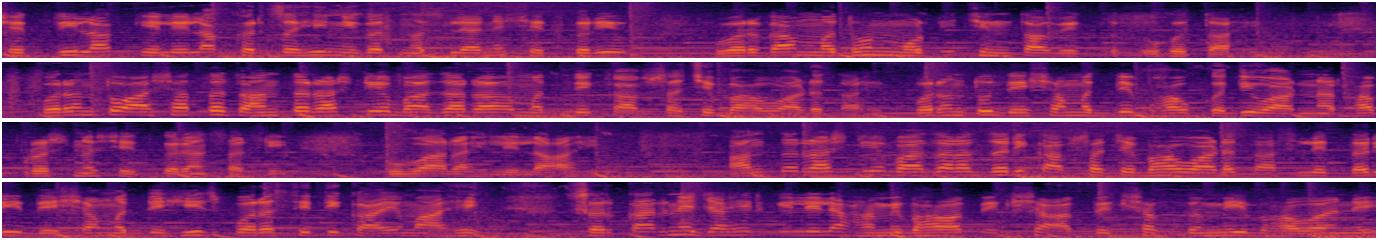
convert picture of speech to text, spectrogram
शेतीला केलेला खर्चही निघत नसल्याने शेतकरी वर्गामधून मोठी चिंता व्यक्त होत आहे. परंतु अशातच आंतरराष्ट्रीय बाजारामध्ये कापसाचे भाव वाढत आहेत. परंतु देशामध्ये भाव कधी वाढणार हा प्रश्न शेतकऱ्यांसाठी उभा राहिलेला आहे. आंतरराष्ट्रीय बाजारात जरी कापसाचे भाव वाढत असले तरी देशामध्ये हीच परिस्थिती कायम आहे. सरकारने जाहीर केलेल्या हमीभावापेक्षा अपेक्षा कमी भावाने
